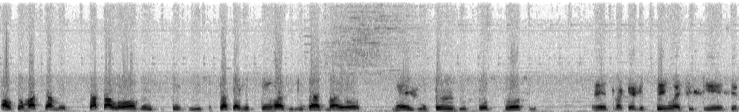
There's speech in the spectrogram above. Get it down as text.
automaticamente cataloga esses serviços para que a gente tenha uma agilidade maior, né, juntando os pontos próximos, é, para que a gente tenha uma eficiência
